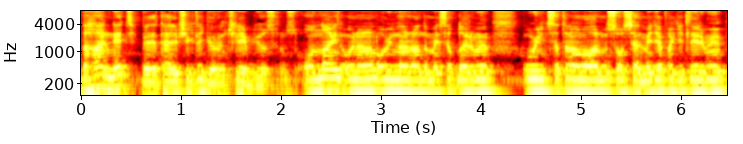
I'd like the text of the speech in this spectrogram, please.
daha net ve detaylı bir şekilde görüntüleyebiliyorsunuz. Online oynanan oyunların random hesaplarımı, oyun içi satın almalarımı, sosyal medya paketlerimi,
